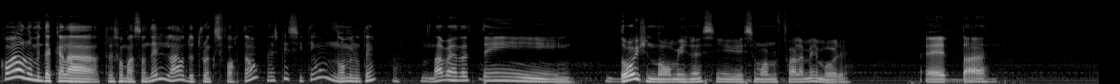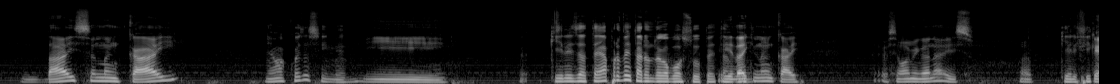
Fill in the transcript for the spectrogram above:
Qual é o nome daquela transformação dele lá, o do Trunks Fortão? Eu esqueci, tem um nome, não tem? Na verdade, tem dois nomes, né? Se, se o nome me falha a memória. É da. Daisu Nankai É uma coisa assim mesmo. e. Que eles até aproveitaram no Dragon Ball Super E também. Daiki Nankai. Se eu não me engano, é isso. Que ele fica.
